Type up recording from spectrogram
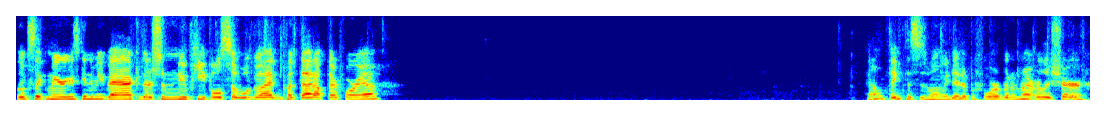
Looks like Mary's going to be back. There's some new people, so we'll go ahead and put that up there for you. I don't think this is when we did it before, but I'm not really sure.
